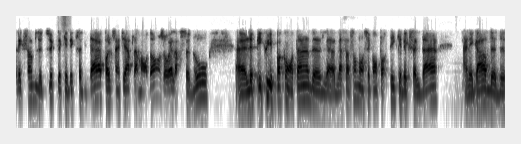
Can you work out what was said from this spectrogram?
Alexandre Leduc de Québec solidaire, Paul Saint-Pierre Plamondon, Joël Arsenault. Euh, le PQ est pas content de, la, façon dont s'est comporté Québec solidaire à l'égard de,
